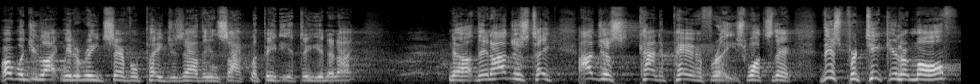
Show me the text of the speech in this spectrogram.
or would you like me to read several pages out of the encyclopedia to you tonight? No, then I'll just take, I'll just kind of paraphrase what's there. This particular moth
